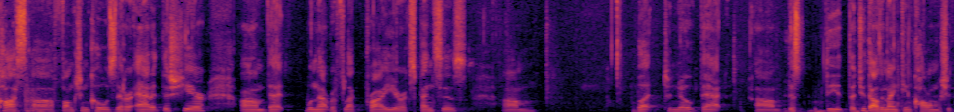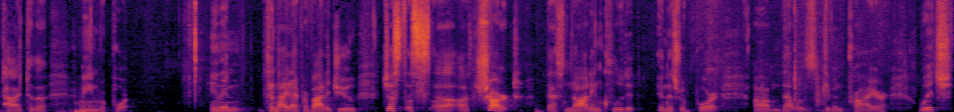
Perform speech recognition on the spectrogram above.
cost uh, function codes that are added this year um, that will not reflect prior year expenses. Um, But to note that um, this, the, the 2019 column should tie to the main report. And then tonight, I provided you just a, uh, a chart that's not included in this report um, that was given prior, which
